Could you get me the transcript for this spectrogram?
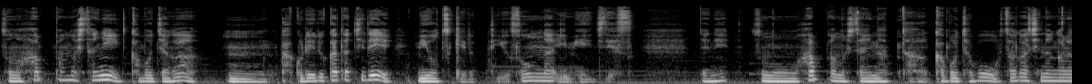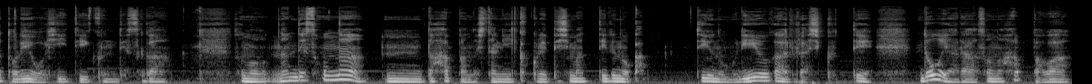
その葉っぱの下にかぼちゃが、うん、隠れる形で実をつけるっていう、そんなイメージです。でね、その葉っぱの下になったかぼちゃを探しながらトレイを引いていくんですが、その、なんでそんな、うんと葉っぱの下に隠れてしまっているのかっていうのも理由があるらしくって、どうやらその葉っぱは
